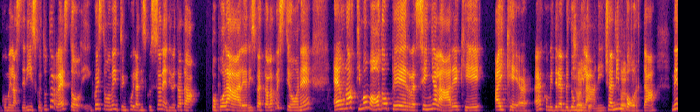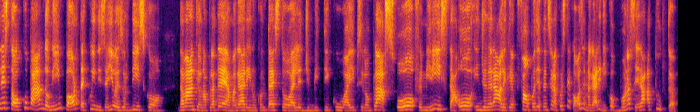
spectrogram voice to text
come l'asterisco e tutto il resto, in questo momento in cui la discussione è diventata popolare rispetto alla questione, è un ottimo modo per segnalare che I care, eh, come direbbe Don certo, Milani, cioè mi certo. importa, me ne sto occupando, mi importa e quindi se io esordisco davanti a una platea, magari in un contesto LGBTQAY+, o femminista o in generale che fa un po' di attenzione a queste cose, magari dico buonasera a tutte.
